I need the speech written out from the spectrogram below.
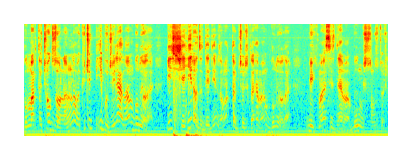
bulmakta çok zorlanın ama küçük bir ipucuyla hemen buluyorlar. Bir şehir adı dediğim zaman tabii çocuklar hemen buluyorlar. Büyük ihtimal siz de hemen bulmuşsunuzdur.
